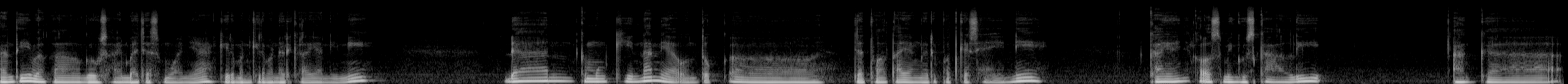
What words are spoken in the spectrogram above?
Nanti bakal gue usahain baca semuanya, kiriman-kiriman dari kalian ini. Dan kemungkinan ya untuk uh, jadwal tayang dari podcastnya ini, kayaknya kalau seminggu sekali agak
